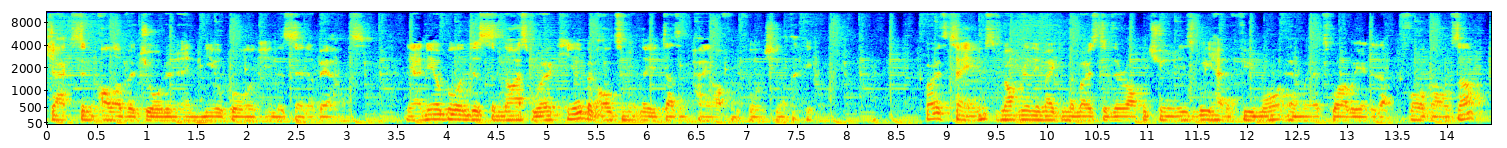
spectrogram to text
Jackson, Oliver, Jordon, and Neal-Bullen in the centre bounce. Now, Neal-Bullen does some nice work here, but ultimately it doesn't pay off, unfortunately. Both teams not really making the most of their opportunities. We had a few more, and that's why we ended up four goals up.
